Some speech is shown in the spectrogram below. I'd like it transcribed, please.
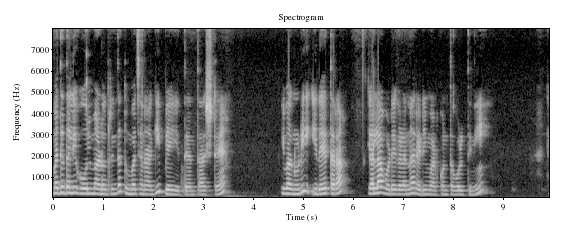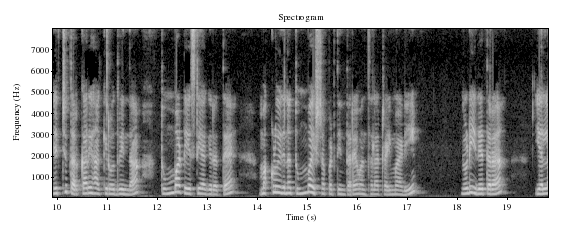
ಮಧ್ಯದಲ್ಲಿ ಹೋಲ್ ಮಾಡೋದ್ರಿಂದ ತುಂಬ ಚೆನ್ನಾಗಿ ಬೇಯುತ್ತೆ ಅಂತ ಅಷ್ಟೇ. ಇವಾಗ ನೋಡಿ ಇದೇ ಥರ ಎಲ್ಲ ವಡೆಗಳನ್ನು ರೆಡಿ ಮಾಡ್ಕೊಂಡು ತಗೊಳ್ತೀನಿ. ಹೆಚ್ಚು ತರಕಾರಿ ಹಾಕಿರೋದ್ರಿಂದ ತುಂಬ ಟೇಸ್ಟಿಯಾಗಿರುತ್ತೆ ಮಕ್ಕಳು ಇದನ್ನು ತುಂಬ ಇಷ್ಟಪಟ್ಟು ತಿಂತಾರೆ ಒಂದು ಸಲ ಟ್ರೈ ಮಾಡಿ. ನೋಡಿ, ಇದೇ ಥರ ಎಲ್ಲ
